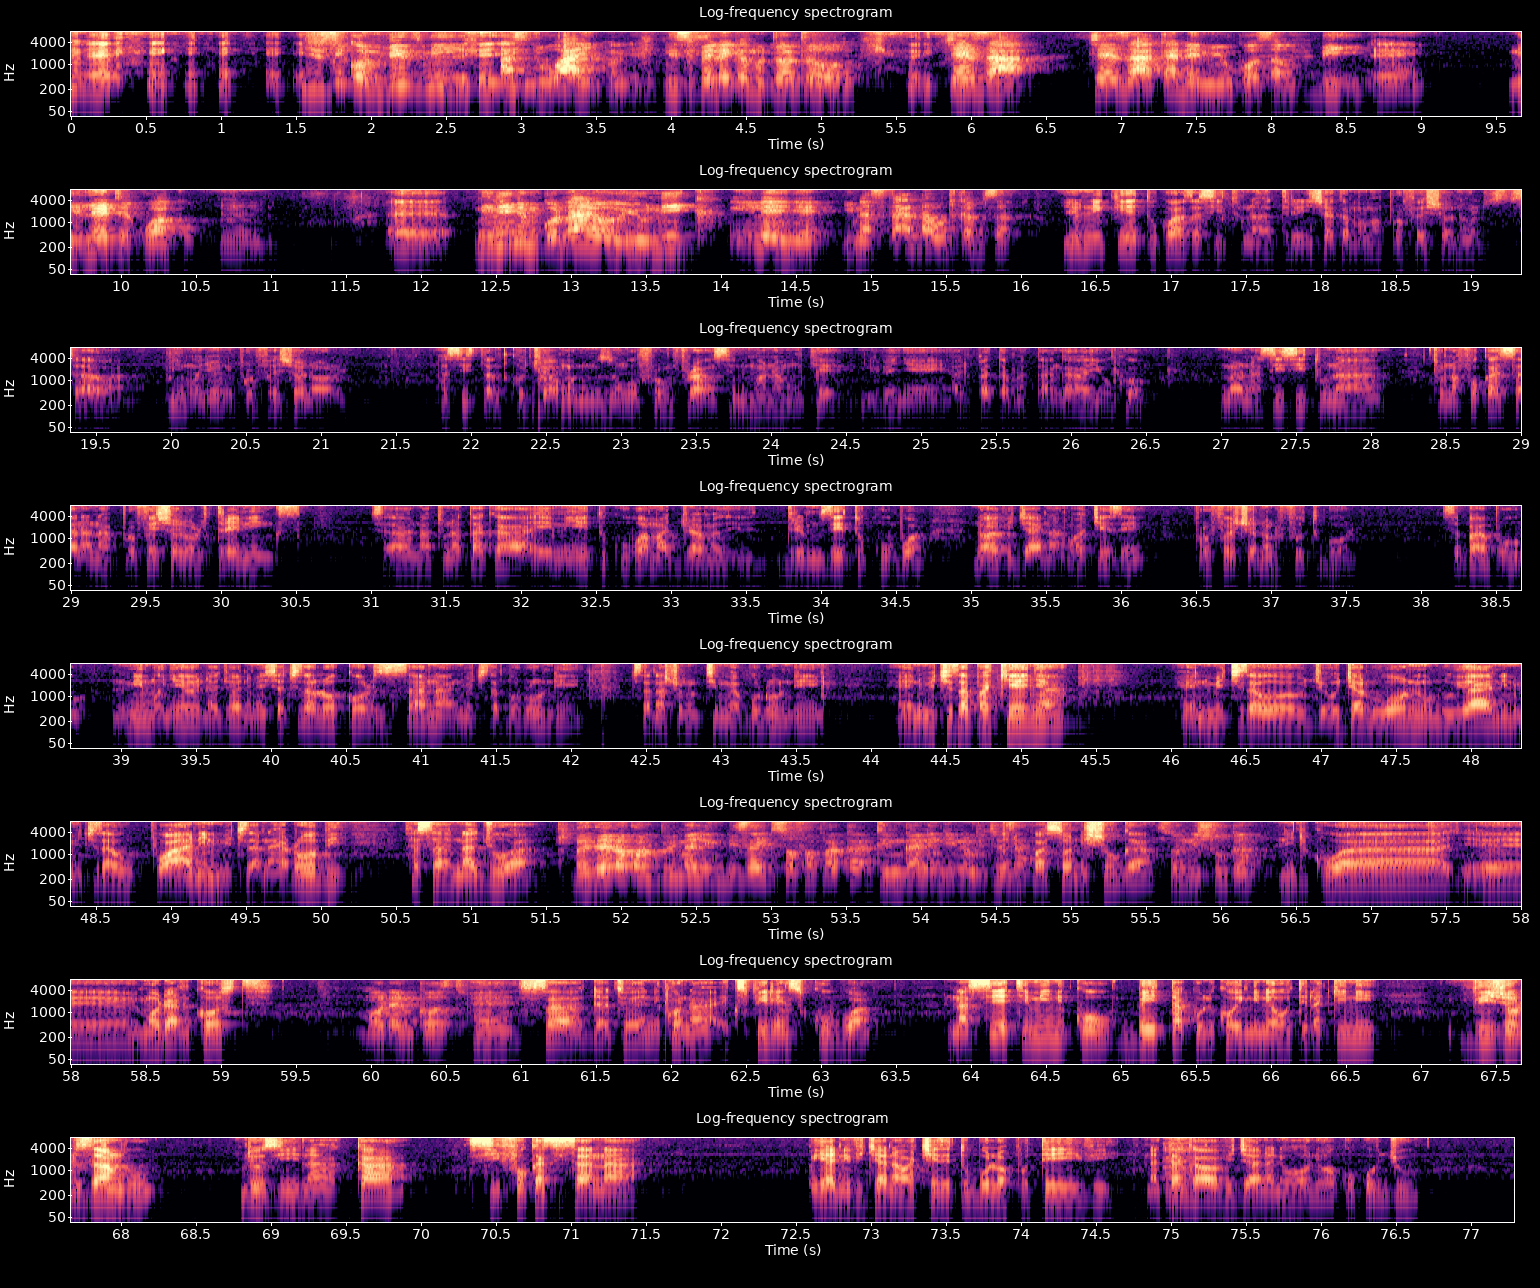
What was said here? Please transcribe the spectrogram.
you see convince me as to why nisipeleke mtoto cheza cheza academy huko south b. Eh, nilete kwako. Eh, ni nini mko nayo unique? Ile yenye ina stand out kabisa. Unique yetu kwanza si tunatrainisha kama ma professionals sawa? Mi mwenyewe ni professional assistant coach wangu ni mzungu from france ni mwanamke ni venye alipata matanga hayuko. Unaona sisi tuna tuna focus sana na professional trainings. Sa, na tunataka aim yetu kubwa ama dream zetu kubwa na vijana wacheze professional football. Sababu mi mwenyewe najua nimeshacheza locals sana nimecheza burundi cheza national team ya burundi eh, nimecheza hapa kenya eh, nimecheza ujaluoni uluyani nimecheza pwani nimecheza nairobi sasa najua by the local premier league besides sofapaka timu gani nyingine ulicheza? nilikuwa sony sugar. Sony sugar. Nilikuwa eh, modern coast. Modern coast. Eh, sasa that way niko na experience kubwa. Na si eti mi niko beta kuliko wengine wote lakini visual zangu ndio zinakaa si focus sana yani vijana wacheze tu bolo wapotee hivi. Nataka hawa vijana ni waone wako huko juu.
